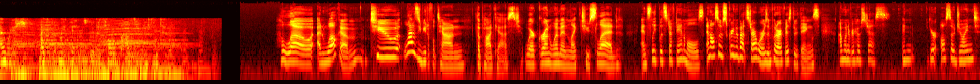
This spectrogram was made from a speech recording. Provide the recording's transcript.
I wish I could put my fist through this whole lousy, beautiful town. Hello, and welcome to Lousy Beautiful Town, the podcast where grown women like to sled and sleep with stuffed animals and also scream about Star Wars and put our fists through things. I'm one of your hosts, Jess. And you're also joined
